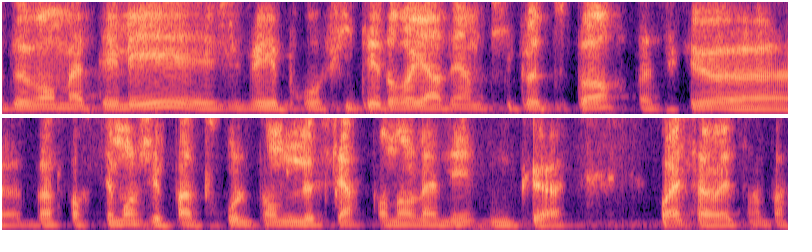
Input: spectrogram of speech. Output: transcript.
devant ma télé et je vais profiter de regarder un petit peu de sport parce que bah forcément, j'ai pas trop le temps de le faire pendant l'année. Donc ouais, ça va être sympa.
